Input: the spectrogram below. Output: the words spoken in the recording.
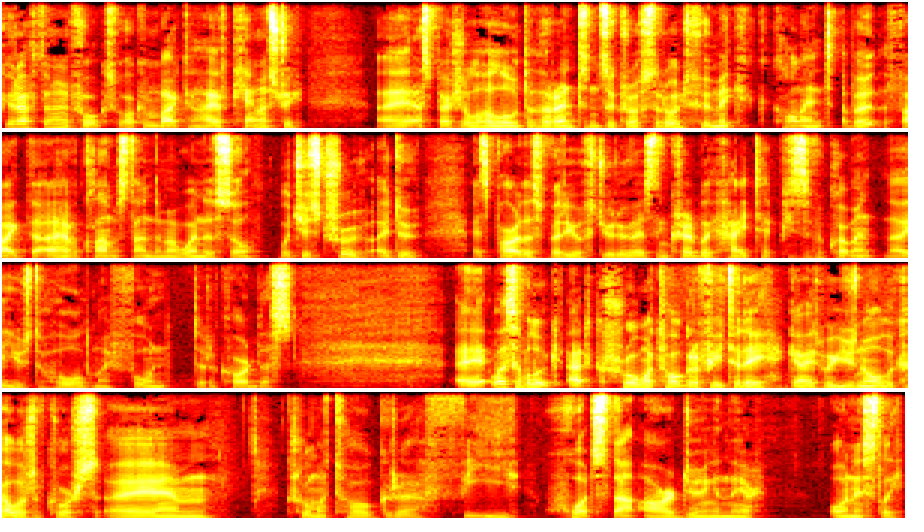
Good afternoon, folks. Welcome back to Higher Chemistry. Uh, a special hello to the Rentons across the road who make comment about the fact that I have a clamp stand in my windowsill, which is true, I do. It's part of this video studio. It's an incredibly high-tech piece of equipment that I use to hold my phone to record this. Uh, let's have a look at chromatography today. Guys, we're using all the colours, of course. Um, chromatography. What's that R doing in there? Honestly.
